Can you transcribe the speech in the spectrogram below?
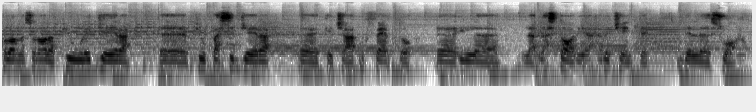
colonna sonora più leggera, eh, più passeggera eh, che ci ha offerto eh, il, la, la storia recente del suono.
